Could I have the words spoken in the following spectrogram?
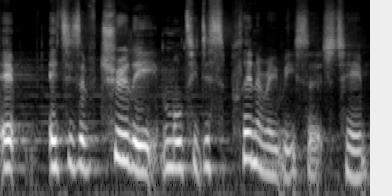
it, it is a truly multidisciplinary research team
